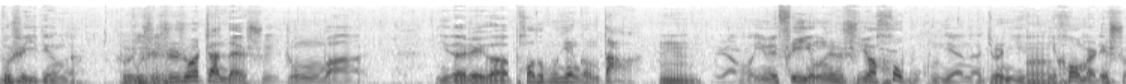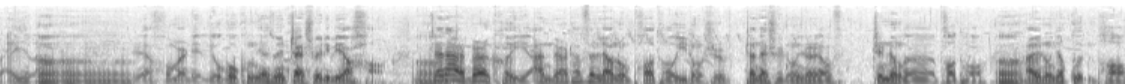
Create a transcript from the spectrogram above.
不是一定的，不不是只是说站在水中吧，你的这个抛投空间更大。嗯。然后，因为飞蝇是需要后部空间的，就是你嗯。你后面得甩起来，嗯嗯嗯嗯。然后后面得留够空间，所以站水里比较好。嗯，站在岸边儿可以，岸边儿它分两种抛投，一种是站在水中，这叫真正的抛投，嗯还有一种叫滚抛，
